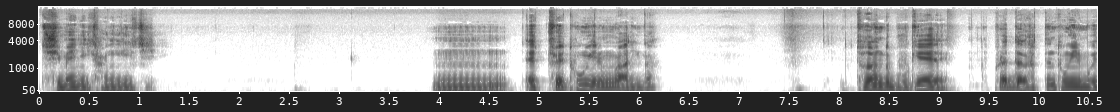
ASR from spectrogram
주면이 강이지. 음 애초에 동일인물 아닌가? 저 정도 무게에 프레드 같은 동일물이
